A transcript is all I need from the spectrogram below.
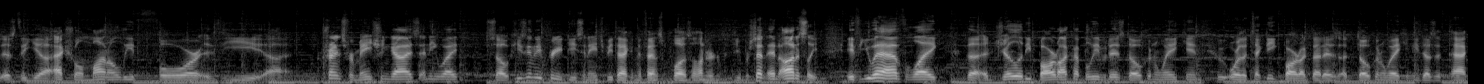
is the uh, actual mono lead for the uh, transformation guys anyway. So he's going to be pretty decent HP attack and defense plus 150%. And honestly, if you have like the agility Bardock, I believe it is, Dokkan Awakened, who, or the technique Bardock that is, a Dokkan Awakened, he does attack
